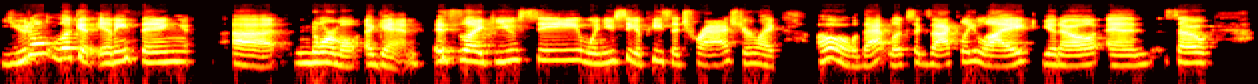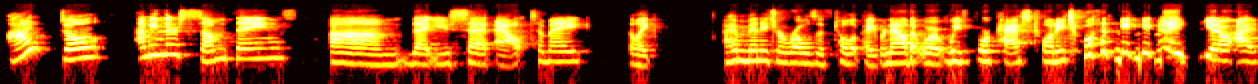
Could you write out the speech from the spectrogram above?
you don't look at anything uh, normal again. It's like you see when you see a piece of trash, you're like, oh, that looks exactly like, you know, and so I don't, I mean, there's some things um, that you set out to make, like I have miniature rolls of toilet paper now that we're we we're past 2020. you know, I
